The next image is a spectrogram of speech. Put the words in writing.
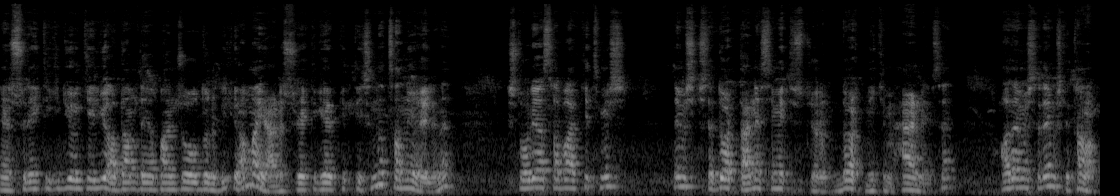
Yani sürekli gidiyor geliyor. Adam da yabancı olduğunu biliyor ama yani sürekli gelip gittiği için de tanıyor elini. İşte oraya sabah gitmiş. Demiş ki işte dört tane simit istiyorum. Dört mü iki mi her neyse. Adam işte demiş ki tamam.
